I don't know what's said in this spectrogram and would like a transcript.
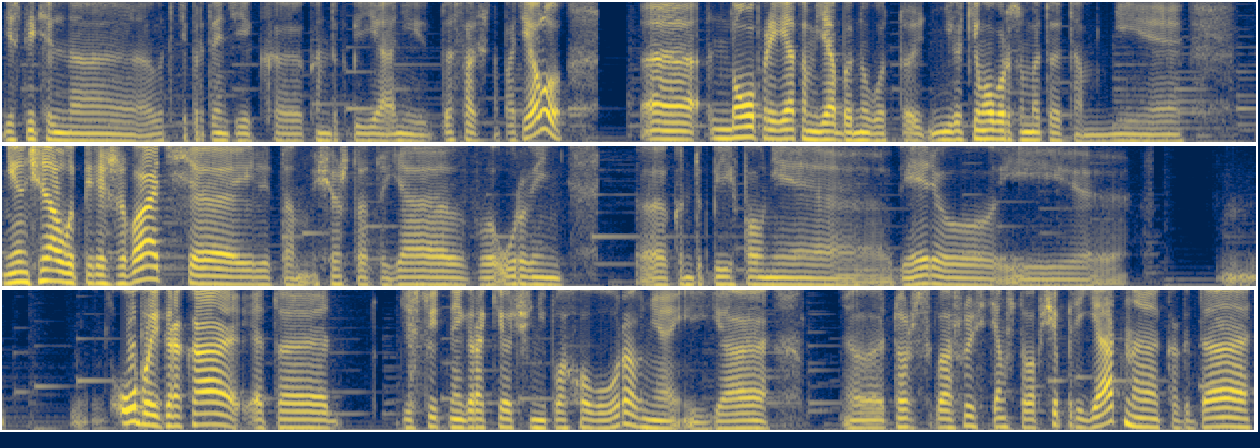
действительно, э, вот эти претензии к Кондакбие, они достаточно по делу, но при этом я бы, ну, вот, э, никаким образом это там не не начинал бы переживать э, или там еще что-то. Я в уровень э, Кондукби вполне верю. И э, оба игрока это действительно игроки очень неплохого уровня. И я э, тоже соглашусь с тем, что вообще приятно, когда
